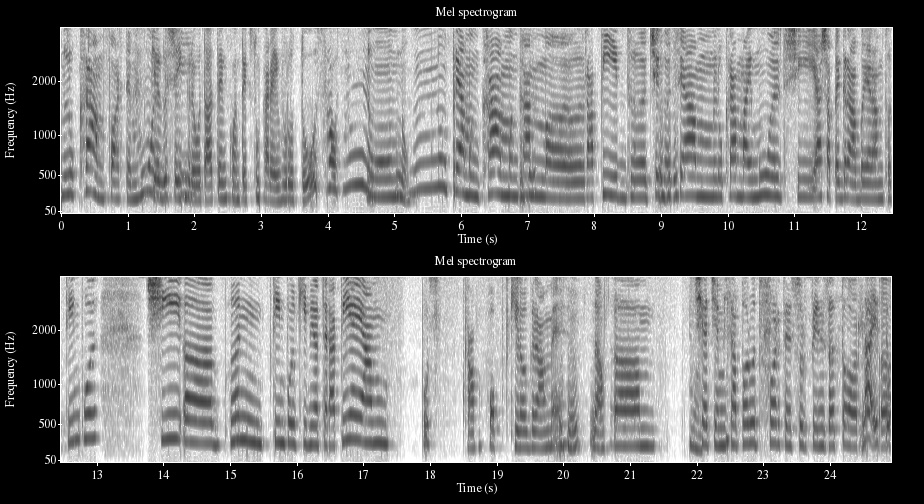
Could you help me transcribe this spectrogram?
lucram foarte mult. Pierduse și... în greutate în contextul în care ai vrut tu? sau Nu, nu, nu prea mâncam, mâncam uh-huh. uh, rapid, ce uh-huh. găseam, lucram mai mult și așa pe grabă eram tot timpul. Și uh, în timpul chimioterapiei am pus cam 8 kg. Uh-huh. Da. Uh, Bun. Ceea ce mi s-a părut foarte surprinzător. Da, este uh,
